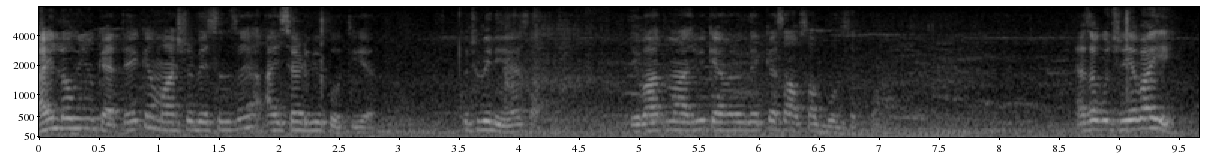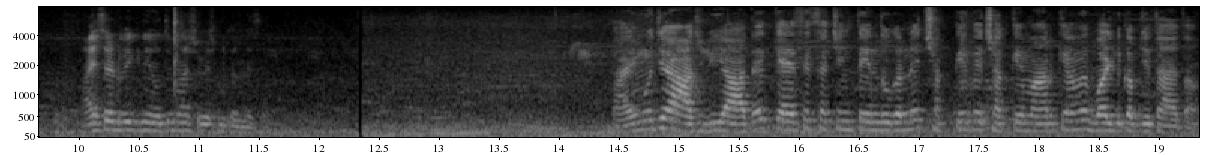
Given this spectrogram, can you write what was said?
भाई लोग यूँ कहते हैं कि मास्टरबेशन से आई साइड वीक होती है। कुछ भी नहीं है ऐसा। ये बात मैं आज भी कैमरे में देख के साफ़ साफ़ बोल सकता हूँ। ऐसा कुछ नहीं है भाई। आई साइड वीक नहीं होती मास्टरबेशन करने से। भाई मुझे आज भी याद है कैसे सचिन तेंदुलकर ने छक्के पे छक्के मार के हमें वर्ल्ड कप जिताया था।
